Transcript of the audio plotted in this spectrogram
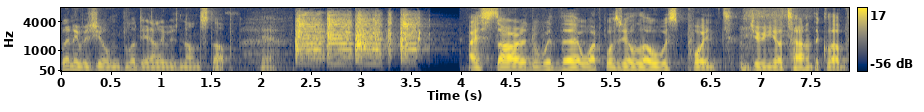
when he was young, bloody hell, he was non-stop. Yeah. I started with the what was your lowest point during your time at the club?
